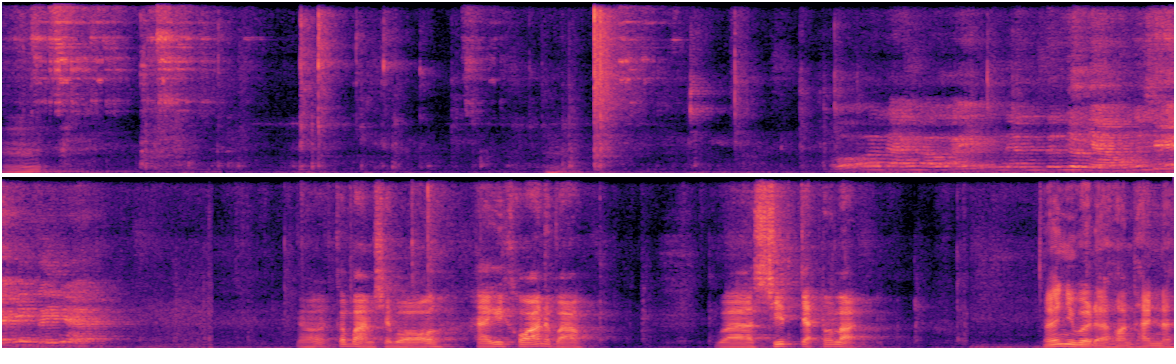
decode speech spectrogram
ừ đó, các bạn sẽ bỏ hai cái khóa này vào và siết chặt nó lại. Đấy, như vậy đã hoàn thành này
